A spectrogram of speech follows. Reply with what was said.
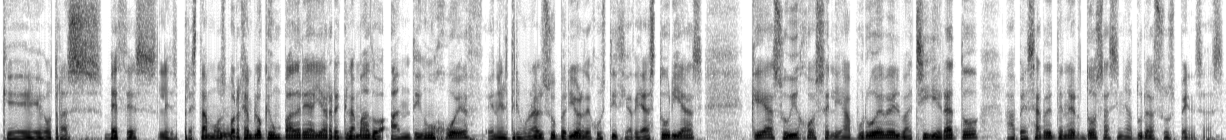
que otras veces les prestamos. Por ejemplo, que un padre haya reclamado ante un juez en el Tribunal Superior de Justicia de Asturias que a su hijo se le apruebe el bachillerato a pesar de tener dos asignaturas suspensas.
